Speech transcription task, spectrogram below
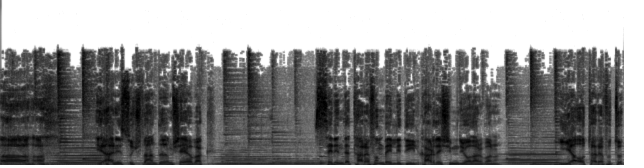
Ah ah. Yani suçlandığım şeye bak. Senin de tarafın belli değil kardeşim diyorlar bana. Ya o tarafı tut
